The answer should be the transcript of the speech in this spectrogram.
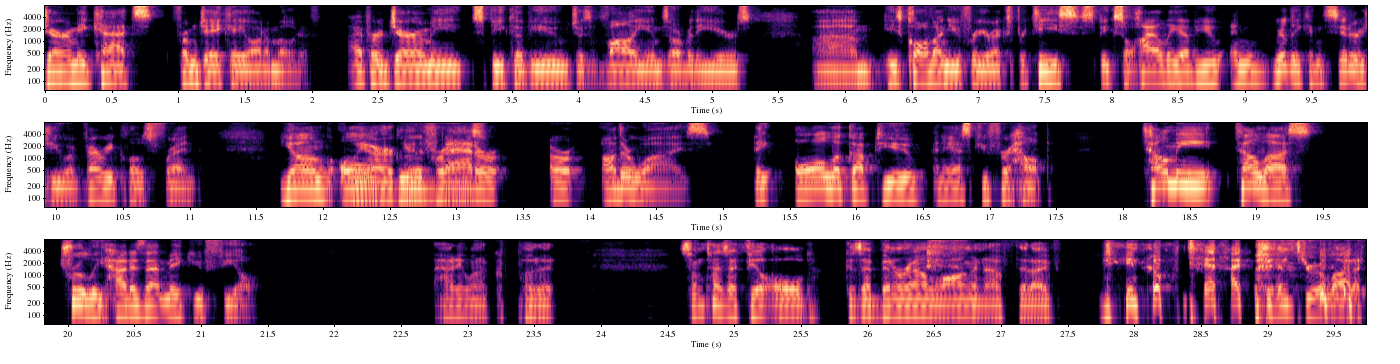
Jeremy Katz from JK Automotive. I've heard Jeremy speak of you just volumes over the years. Um, he's called on you for your expertise, speaks so highly of you, and really considers you a very close friend. Young, old, good, good bad, or, or otherwise, they all look up to you and ask you for help. Tell me, tell us truly, how does that make you feel? How do you want to put it? Sometimes I feel old because I've been around long enough that I've you know that I've been through a lot of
